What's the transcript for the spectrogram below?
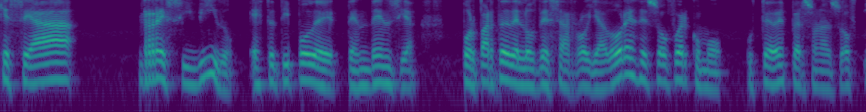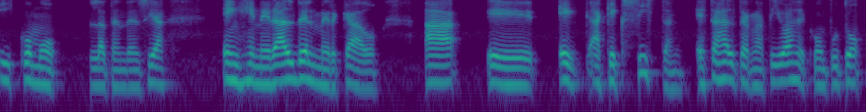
que se ha recibido este tipo de tendencia por parte de los desarrolladores de software como ustedes, Personal Soft, y como la tendencia en general del mercado a, eh, e, a que existan estas alternativas de cómputo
